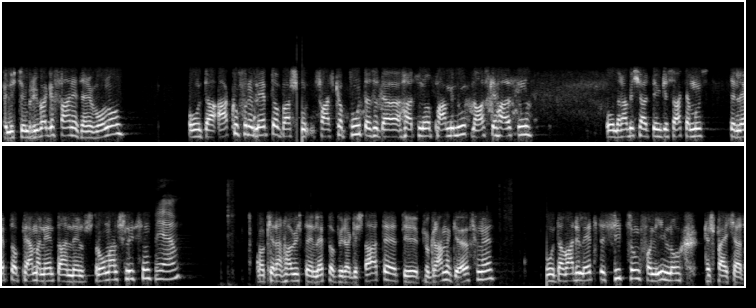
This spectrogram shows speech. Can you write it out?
bin ich zu ihm rübergefahren in seine Wohnung und der Akku von dem Laptop war schon fast kaputt, also der hat nur ein paar Minuten ausgehalten. Und dann habe ich halt ihm gesagt, er muss den Laptop permanent an den Strom anschließen. Ja. Okay, dann habe ich den Laptop wieder gestartet, die Programme geöffnet und da war die letzte Sitzung von ihm noch gespeichert.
